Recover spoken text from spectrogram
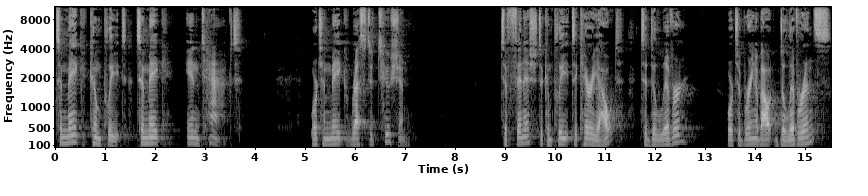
to make complete, to make intact, or to make restitution. To finish, to complete, to carry out, to deliver, or to bring about deliverance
